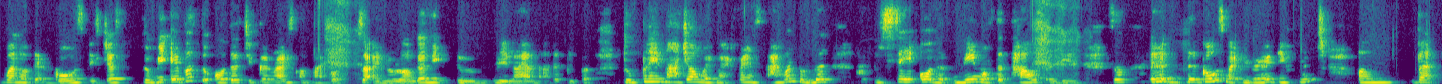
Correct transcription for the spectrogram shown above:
one of their goals is just to be able to order chicken rice on my own. So I no longer need to rely on other people. To play mahjong with my friends, I want to learn how to say all the name of the tiles again. So the goals might be very different, um, but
